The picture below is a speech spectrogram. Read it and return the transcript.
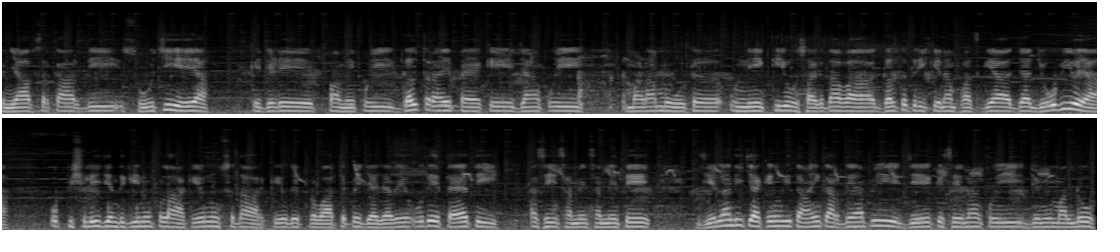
ਪੰਜਾਬ ਸਰਕਾਰ ਦੀ ਸੋਚ ਹੀ ਇਹ ਆ ਕਿ ਜਿਹੜੇ ਭਾਵੇਂ ਕੋਈ ਗਲਤ ਰਾਏ ਪੈ ਕੇ ਜਾਂ ਕੋਈ ਮਾੜਾ ਮੋਟ 19 ਕੀ ਹੋ ਸਕਦਾ ਵਾ, ਗਲਤ ਤਰੀਕੇ ਨਾਲ ਫਸ ਗਿਆ ਜਾਂ ਜੋ ਵੀ ਹੋਇਆ, ਉਹ ਪਿਛਲੀ ਜ਼ਿੰਦਗੀ ਨੂੰ ਭੁਲਾ ਕੇ, ਉਹਨੂੰ ਸੁਧਾਰ ਕੇ ਉਹਦੇ ਪਰਿਵਾਰ 'ਚ ਭੇਜਿਆ ਜਾਵੇ। ਉਹਦੇ ਤਹਿਤ ਹੀ ਅਸੀਂ ਸਮੇਂ-ਸਮੇਂ ਤੇ ਜੇਲ੍ਹਾਂ ਦੀ ਚੈਕਿੰਗ ਵੀ ਤਾਂ ਹੀ ਕਰਦੇ ਆਂ ਵੀ ਜੇ ਕਿਸੇ ਨਾਲ ਕੋਈ, ਜਿਵੇਂ ਮੰਨ ਲਓ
